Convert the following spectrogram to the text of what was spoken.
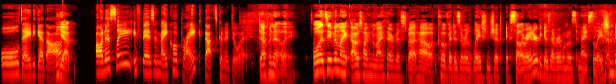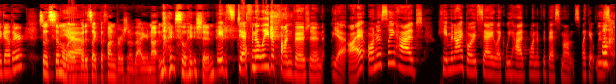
all day together. yeah, Honestly, if there's a make or break, that's going to do it. definitely. Well, it's even like I was talking to my therapist about how COVID is a relationship accelerator because everyone was in isolation together. So it's similar, Yeah. but it's like the fun version of that. You're not in isolation. It's definitely the fun version. Yeah, I honestly had him and I both say like we had one of the best months. Like it was ah.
